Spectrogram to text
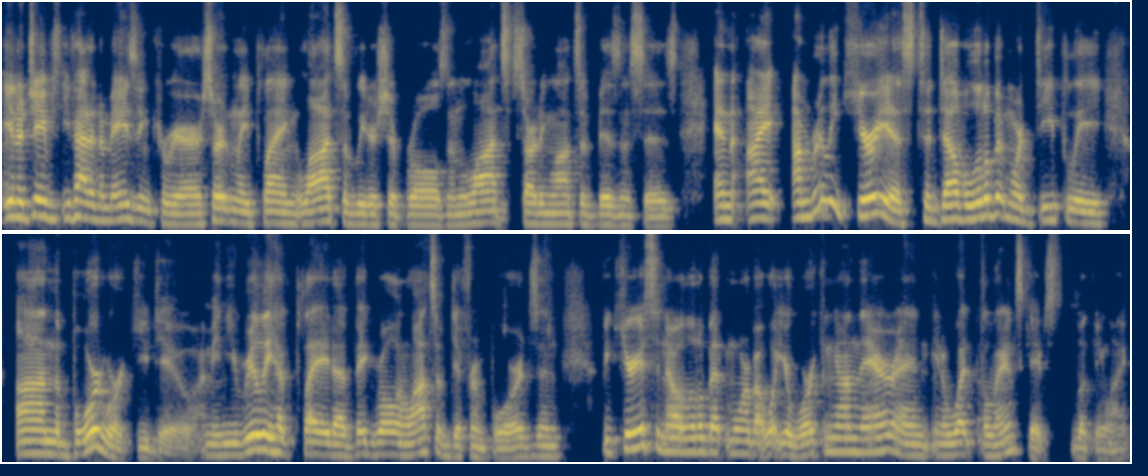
you know, James, you've had an amazing career, certainly playing lots of leadership roles and lots starting lots of businesses. And I I'm really curious to delve a little bit more deeply on the board work you do. I mean, you really have played a big role in lots of different boards and be curious to know a little bit more about what you're working on there and you know what the landscape's looking like.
